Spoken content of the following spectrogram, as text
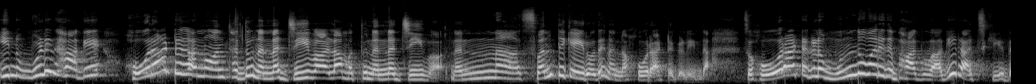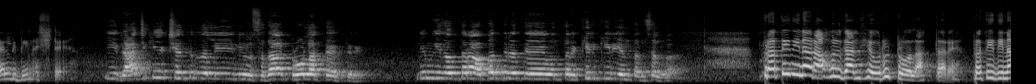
ಇನ್ನು ಉಳಿದ ಹಾಗೆ ಹೋರಾಟ ಅನ್ನುವಂಥದ್ದು ನನ್ನ ಜೀವಾಳ ಮತ್ತು ನನ್ನ ಜೀವ. ನನ್ನ ಸ್ವಂತಿಕೆ ಇರೋದೇ ನನ್ನ ಹೋರಾಟಗಳಿಂದ. ಸೊ ಹೋರಾಟಗಳ ಮುಂದುವರಿದ ಭಾಗವಾಗಿ ರಾಜಕೀಯದಲ್ಲಿದ್ದೀನಷ್ಟೇ ಈ ರಾಜಕೀಯ ಕ್ಷೇತ್ರದಲ್ಲಿ ನೀವು ಸದಾ ಟ್ರೋಲ್ ಆಗ್ತಾ ಇರ್ತೀರಿ. ನಿಮ್ಗೆ ಇದೊಂಥರ ಅಭದ್ರತೆ, ಒಂಥರ ಕಿರಿಕಿರಿ ಅಂತ ಅನ್ಸಲ್ವಾ? ಪ್ರತಿದಿನ ರಾಹುಲ್ ಗಾಂಧಿ ಅವರು ಟ್ರೋಲ್ ಆಗ್ತಾರೆ. ಪ್ರತಿದಿನ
